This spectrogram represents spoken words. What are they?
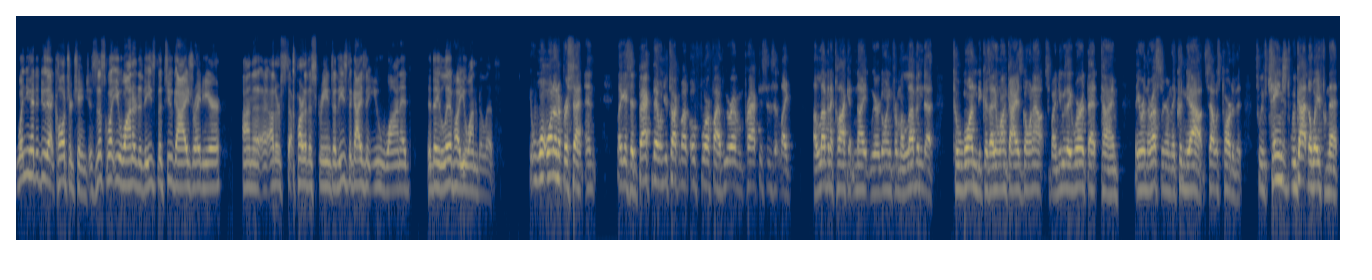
when you had to do that culture change, is this what you wanted? Are these the two guys right here on the uh, other part of the screens? Are these the guys that you wanted? Did they live how you wanted to live? One hundred percent. And like I said, back then when you're talking about 04 or 05, we were having practices at like 11 o'clock at night. We were going from 11 to, to one because I didn't want guys going out. So if I knew they were at that time, they were in the wrestling room, they couldn't be out. So that was part of it. So we've changed, we've gotten away from that.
